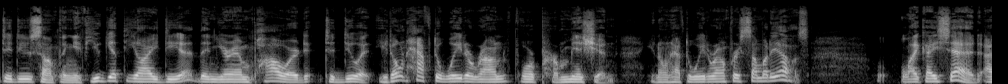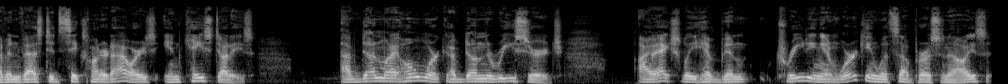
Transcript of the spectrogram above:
to do something, if you get the idea, then you're empowered to do it. You don't have to wait around for permission. You don't have to wait around for somebody else. Like I said, I've invested 600 hours in case studies. I've done my homework. I've done the research. I actually have been treating and working with subpersonalities,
